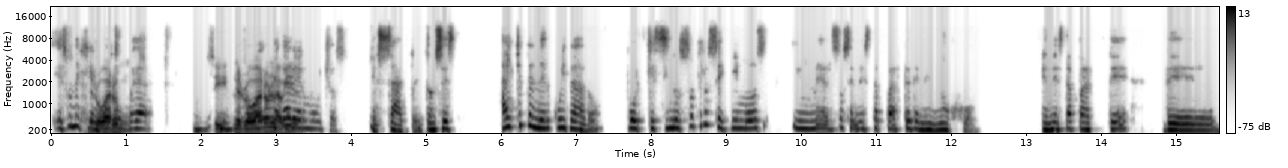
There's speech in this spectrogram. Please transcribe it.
es un ejemplo. Le robaron, puede, sí, le robaron la vida. haber muchos. Exacto. Entonces, hay que tener cuidado porque si nosotros seguimos inmersos en esta parte del enojo, en esta parte del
